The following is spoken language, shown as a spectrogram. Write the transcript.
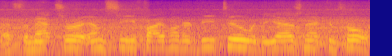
that's the Matsuura MC500 V2 with the Yasnac control.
